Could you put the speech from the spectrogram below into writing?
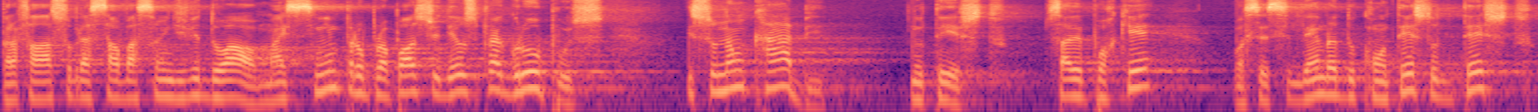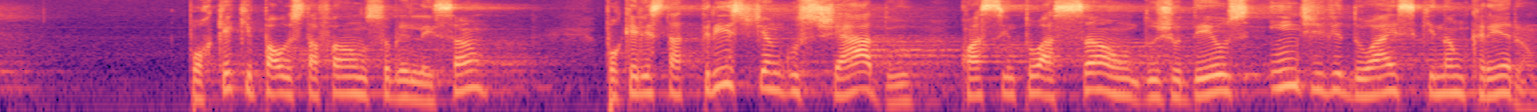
para falar sobre a salvação individual, mas sim para o propósito de Deus para grupos. Isso não cabe no texto. Sabe por quê? Você se lembra do contexto do texto? Por que, que Paulo está falando sobre eleição? Porque ele está triste e angustiado com a situação dos judeus individuais que não creram.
